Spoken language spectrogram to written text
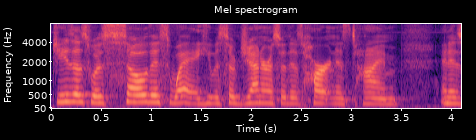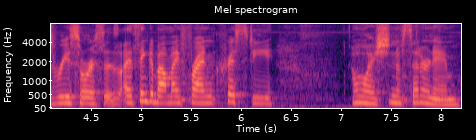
Jesus was so this way. He was so generous with his heart and his time and his resources. I think about my friend Christy. Oh, I shouldn't have said her name.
